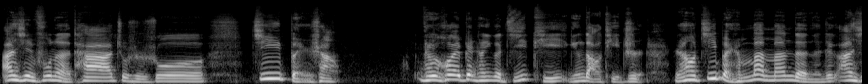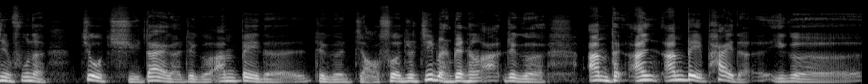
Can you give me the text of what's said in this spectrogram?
安信夫呢，他就是说基本上，就后来变成一个集体领导体制，然后基本上慢慢的呢，这个安信夫呢。就取代了这个安倍的这个角色，就基本上变成安这个安倍安安倍派的一个，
